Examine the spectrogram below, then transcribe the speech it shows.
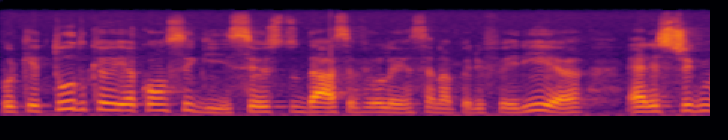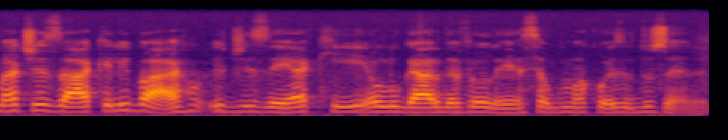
Porque tudo que eu ia conseguir, se eu estudasse a violência na periferia, era estigmatizar aquele bairro e dizer aqui é o lugar da violência, alguma coisa do gênero.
